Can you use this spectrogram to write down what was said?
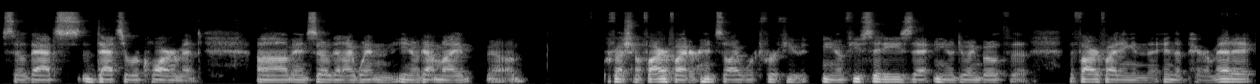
So that's that's a requirement. Um, and so then I went and you know got my uh, professional firefighter, and so I worked for a few you know a few cities that you know doing both the the firefighting and the and the paramedic,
